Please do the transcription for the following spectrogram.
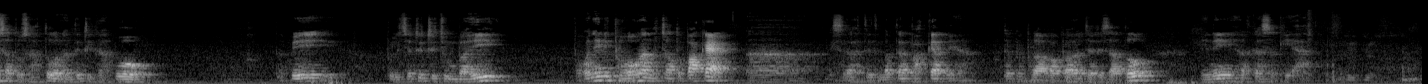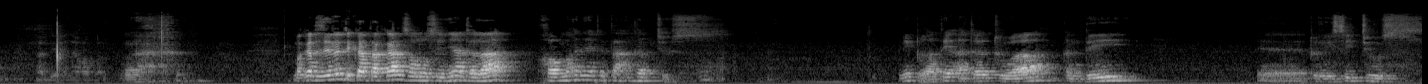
satu-satu nanti digabung. Tapi boleh jadi dijumpai. Pokoknya ini bohongan satu paket. Nah, istilah di tempatnya paket ya. Ada beberapa barang jadi satu. Ini harga sekian. Maka di sini dikatakan solusinya adalah khomernya kita anggap jus. Ini berarti ada dua kendi eh, berisi jus.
